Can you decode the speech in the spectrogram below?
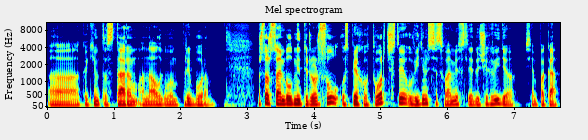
а, каким-то старым аналоговым приборам. Ну что ж, с вами был Дмитрий Урсул. Успехов в творчестве. Увидимся с вами в следующих видео. Всем пока.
